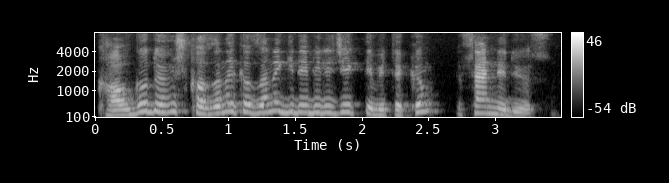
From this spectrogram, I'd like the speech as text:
kavga dövüş kazana kazana gidebilecek de bir takım. Sen ne diyorsun?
